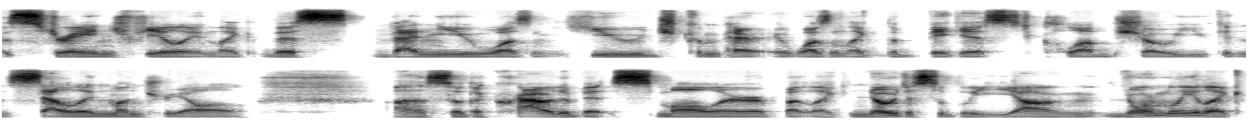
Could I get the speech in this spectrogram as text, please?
a strange feeling like this venue wasn't huge compared it wasn't like the biggest club show you can sell in montreal uh, so the crowd a bit smaller but like noticeably young. Normally like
